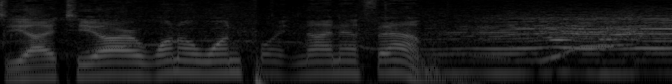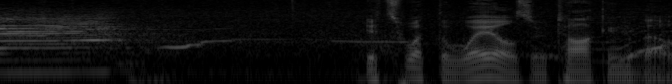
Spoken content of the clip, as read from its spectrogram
CITR 101.9 FM. It's what the whales are talking about.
